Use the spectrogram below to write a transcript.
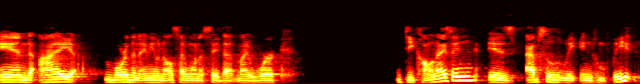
And I more than anyone else, I want to say that my work decolonizing is absolutely incomplete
